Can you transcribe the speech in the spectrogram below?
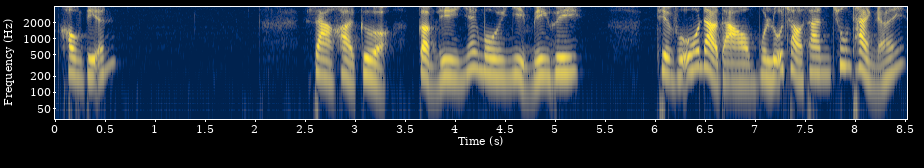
Không tiễn. Ra khỏi cửa, Cẩm Ly nhếch môi nhìn Minh Huy. Thiên Vũ đào tạo một lũ trò săn trung thành đấy.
